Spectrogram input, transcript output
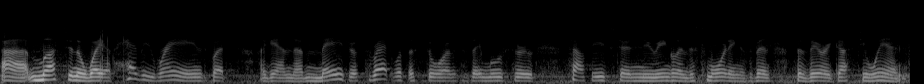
uh, much in the way of heavy rains, but Again, the major threat with the storms as they move through southeastern New England this morning has been the very gusty winds.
